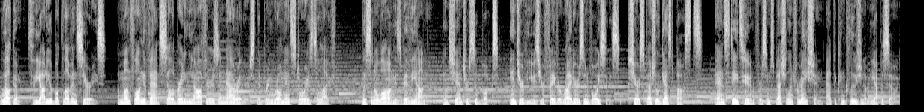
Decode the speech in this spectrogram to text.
Welcome to the Audiobook Lovin' series, a month long event celebrating the authors and narrators that bring romance stories to life. Listen along as Viviana, enchantress of books, interviews your favorite writers and voices, shares special guest posts, and stay tuned for some special information at the conclusion of the episode.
